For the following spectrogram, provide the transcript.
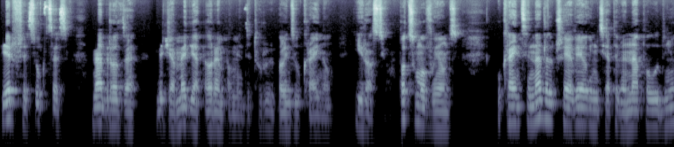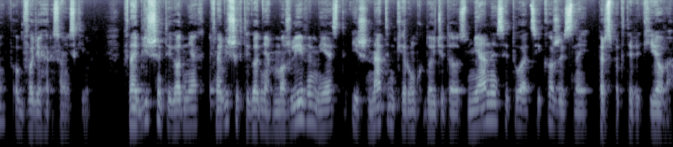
pierwszy sukces na drodze bycia mediatorem pomiędzy, pomiędzy Ukrainą i Rosją. Podsumowując, Ukraińcy nadal przejawiają inicjatywę na południu, w obwodzie hersońskim. W najbliższych tygodniach, w najbliższych tygodniach możliwym jest, iż na tym kierunku dojdzie do zmiany sytuacji korzystnej perspektywy Kijowa.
